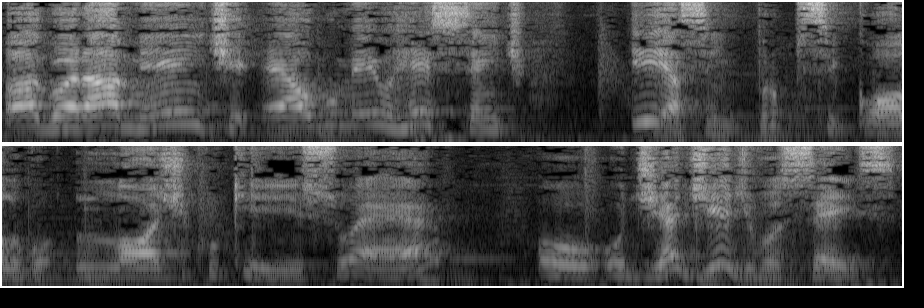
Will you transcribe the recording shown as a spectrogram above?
Agora a mente é algo meio recente. E assim, para o psicólogo, lógico que isso é o, o dia a dia de vocês.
